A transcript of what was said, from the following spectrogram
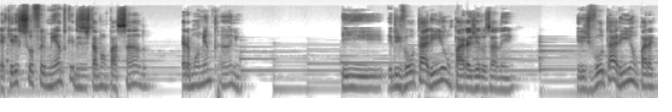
E aquele sofrimento que eles estavam passando era momentâneo. E eles voltariam para Jerusalém. Eles voltariam para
